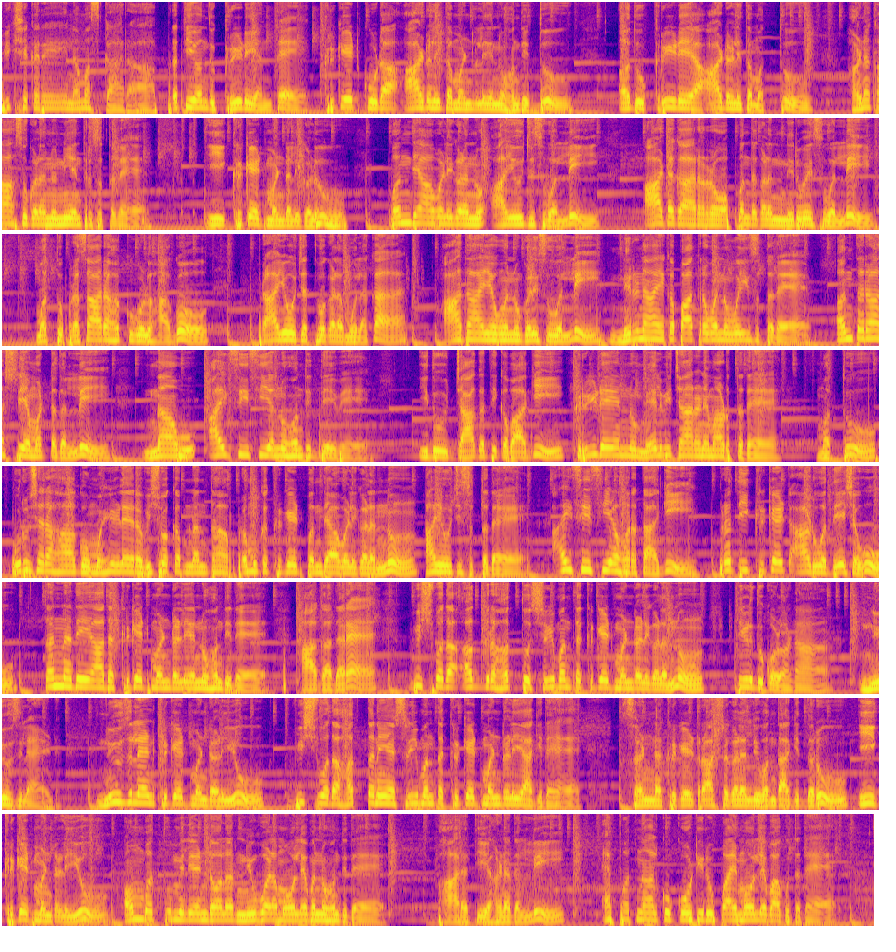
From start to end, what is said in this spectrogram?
ವೀಕ್ಷಕರೇ, ನಮಸ್ಕಾರ. ಪ್ರತಿಯೊಂದು ಕ್ರೀಡೆಯಂತೆ ಕ್ರಿಕೆಟ್ ಕೂಡ ಆಡಳಿತ ಮಂಡಳಿಯನ್ನು ಹೊಂದಿದ್ದು, ಅದು ಕ್ರೀಡೆಯ ಆಡಳಿತ ಮತ್ತು ಹಣಕಾಸುಗಳನ್ನು ನಿಯಂತ್ರಿಸುತ್ತದೆ. ಈ ಕ್ರಿಕೆಟ್ ಮಂಡಳಿಗಳು ಪಂದ್ಯಾವಳಿಗಳನ್ನು ಆಯೋಜಿಸುವಲ್ಲಿ, ಆಟಗಾರರ ಒಪ್ಪಂದಗಳನ್ನು ನಿರ್ವಹಿಸುವಲ್ಲಿ ಮತ್ತು ಪ್ರಸಾರ ಹಕ್ಕುಗಳು ಹಾಗೂ ಪ್ರಾಯೋಜತ್ವಗಳ ಮೂಲಕ ಆದಾಯವನ್ನು ಗಳಿಸುವಲ್ಲಿ ನಿರ್ಣಾಯಕ ಪಾತ್ರವನ್ನು ವಹಿಸುತ್ತದೆ. ಅಂತಾರಾಷ್ಟ್ರೀಯ ಮಟ್ಟದಲ್ಲಿ ನಾವು ಐಸಿಸಿಯನ್ನು ಹೊಂದಿದ್ದೇವೆ. ಇದು ಜಾಗತಿಕವಾಗಿ ಕ್ರೀಡೆಯನ್ನು ಮೇಲ್ವಿಚಾರಣೆ ಮಾಡುತ್ತದೆ ಮತ್ತು ಪುರುಷರ ಹಾಗೂ ಮಹಿಳೆಯರ ವಿಶ್ವಕಪ್ನಂತಹ ಪ್ರಮುಖ ಕ್ರಿಕೆಟ್ ಪಂದ್ಯಾವಳಿಗಳನ್ನು ಆಯೋಜಿಸುತ್ತದೆ. ಐಸಿಸಿಯ ಹೊರತಾಗಿ ಪ್ರತಿ ಕ್ರಿಕೆಟ್ ಆಡುವ ದೇಶವು ತನ್ನದೇ ಆದ ಕ್ರಿಕೆಟ್ ಮಂಡಳಿಯನ್ನು ಹೊಂದಿದೆ. ಹಾಗಾದರೆ ವಿಶ್ವದ ಅಗ್ರ ಹತ್ತು ಶ್ರೀಮಂತ ಕ್ರಿಕೆಟ್ ಮಂಡಳಿಗಳನ್ನು ತಿಳಿದುಕೊಳ್ಳೋಣ. ನ್ಯೂಜಿಲೆಂಡ್ ನ್ಯೂಜಿಲೆಂಡ್ ಕ್ರಿಕೆಟ್ ಮಂಡಳಿಯು ವಿಶ್ವದ ಹತ್ತನೆಯ ಶ್ರೀಮಂತ ಕ್ರಿಕೆಟ್ ಮಂಡಳಿಯಾಗಿದೆ. ಸಣ್ಣ ಕ್ರಿಕೆಟ್ ರಾಷ್ಟ್ರಗಳಲ್ಲಿ ಒಂದಾಗಿದ್ದರೂ ಈ ಕ್ರಿಕೆಟ್ ಮಂಡಳಿಯು ಒಂಬತ್ತು ಮಿಲಿಯನ್ ಡಾಲರ್ ನಿವ್ವಳ ಮೌಲ್ಯವನ್ನು ಹೊಂದಿದೆ. ಭಾರತೀಯ ಹಣದಲ್ಲಿ ಎಪ್ಪತ್ನಾಲ್ಕು ಕೋಟಿ ರೂಪಾಯಿ ಮೌಲ್ಯವಾಗುತ್ತದೆ.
